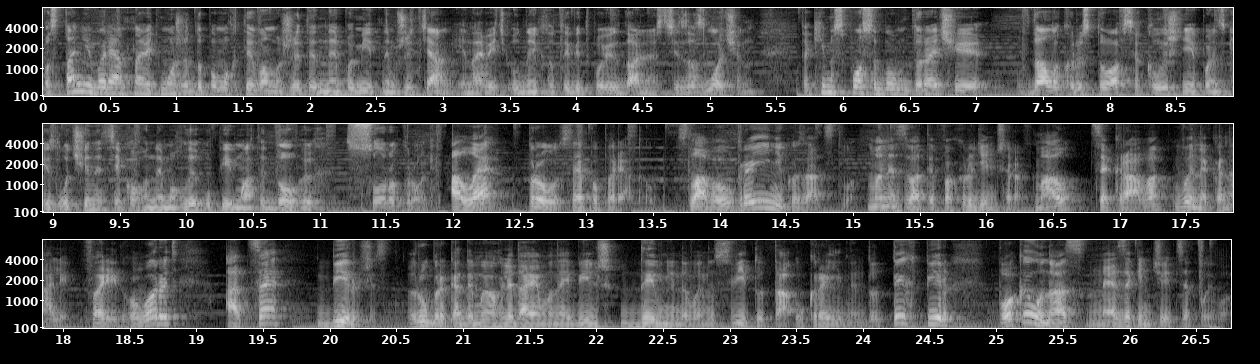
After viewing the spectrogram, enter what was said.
Останній варіант навіть може допомогти вам жити непомітним життям і навіть уникнути відповідальності за злочин. Таким способом, до речі, вдало користувався колишній японський злочинець, якого не могли упіймати довгих 40 років. Але про усе по порядку. Слава Україні, козацтво! Мене звати Фахрудін Шарафмал, це Крава. Ви на каналі Фарід говорить. А це Бірджест, рубрика, де ми оглядаємо найбільш дивні новини світу та України до тих пір, поки у нас не закінчиться пиво.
